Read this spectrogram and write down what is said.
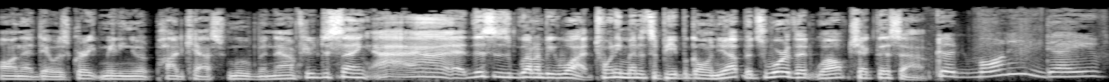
on that day. It was great meeting you at Podcast Movement. Now, if you're just saying, ah, this is going to be what, 20 minutes of people going, yep, it's worth it. Well, check this out. Good morning, Dave.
